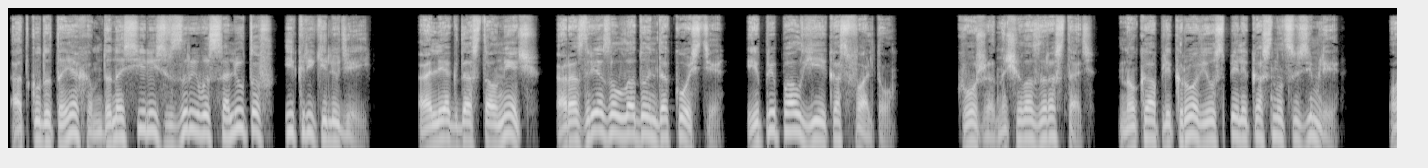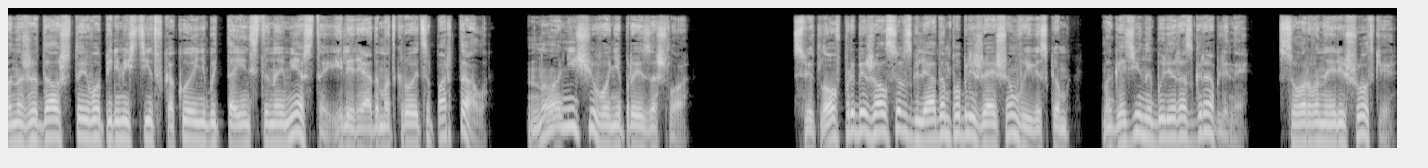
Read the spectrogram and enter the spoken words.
Откуда-то эхом доносились взрывы салютов и крики людей. Олег достал меч, разрезал ладонь до кости и припал ей к асфальту. Кожа начала зарастать, но капли крови успели коснуться земли. Он ожидал, что его переместит в какое-нибудь таинственное место или рядом откроется портал, но ничего не произошло. Светлов пробежался взглядом по ближайшим вывескам. Магазины были разграблены, Сорванные решетки,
